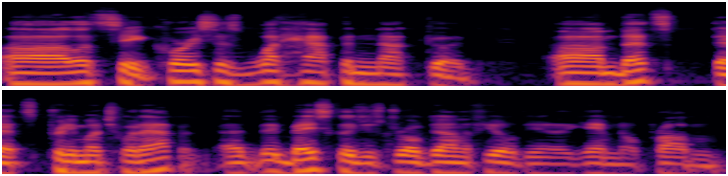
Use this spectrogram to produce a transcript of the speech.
Uh, let's see. Corey says, "What happened? Not good." Um, that's that's pretty much what happened. Uh, they basically just drove down the field at the end of the game, no problem,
